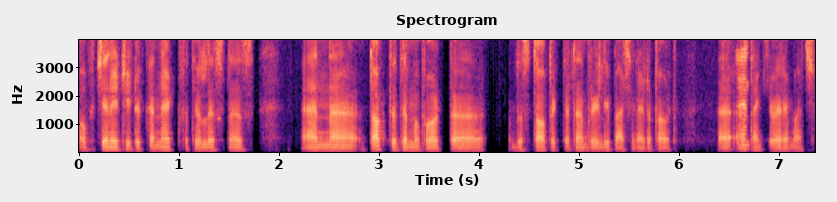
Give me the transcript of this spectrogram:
opportunity to connect with your listeners and uh, talk to them about uh, this topic that I'm really passionate about. Uh, and And- thank you very much.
